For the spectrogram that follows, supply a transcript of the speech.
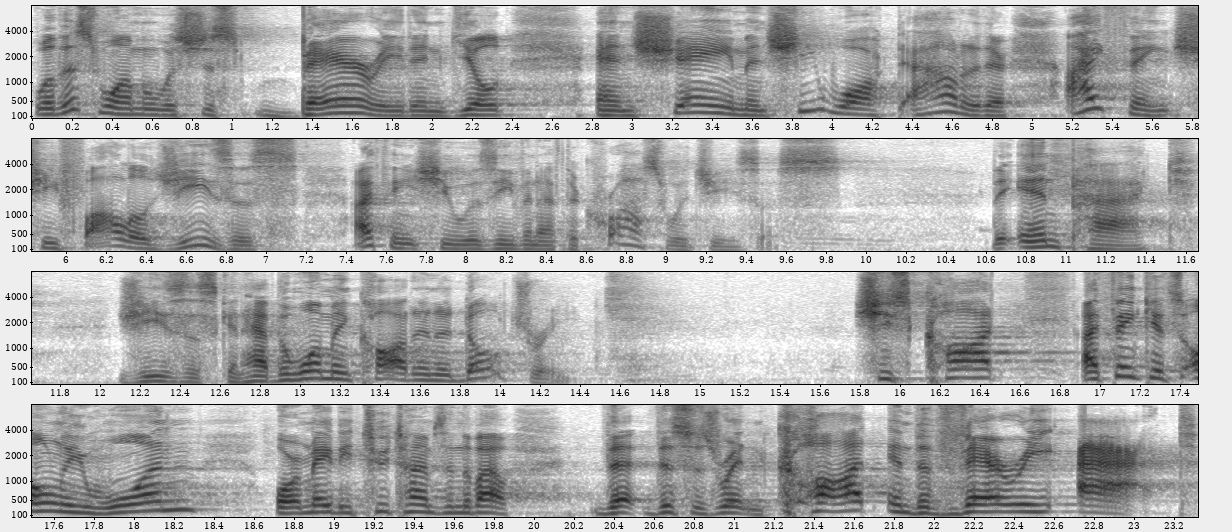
Well, this woman was just buried in guilt and shame, and she walked out of there. I think she followed Jesus. I think she was even at the cross with Jesus. The impact Jesus can have. The woman caught in adultery. She's caught, I think it's only one or maybe two times in the Bible that this is written, caught in the very act.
